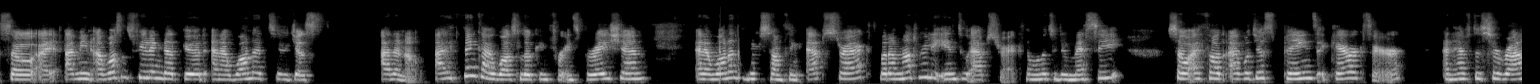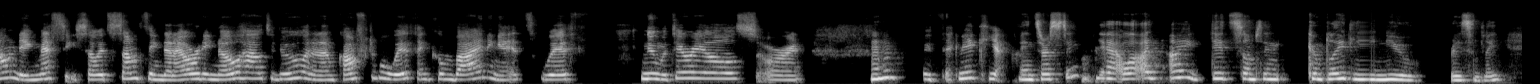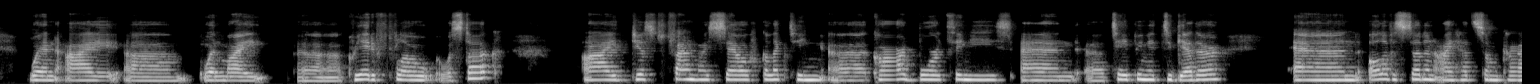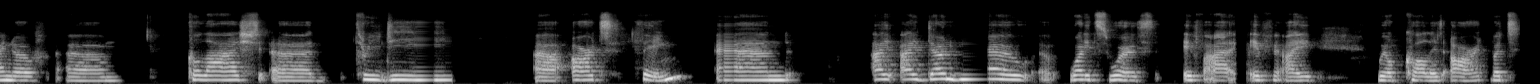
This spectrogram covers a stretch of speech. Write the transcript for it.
So I, I mean, I wasn't feeling that good, and I wanted to just, I don't know. I think I was looking for inspiration, and I wanted to do something abstract, but I'm not really into abstract. I wanted to do messy, so I thought I would just paint a character and have the surrounding messy. So it's something that I already know how to do and that I'm comfortable with, and combining it with new materials or mm-hmm. new technique. Yeah. Interesting. Yeah. Well, I, I did something completely new recently when I um, when my uh, creative flow was stuck. I just found myself collecting uh, cardboard thingies and uh, taping it together and all of a sudden i had some kind of um, collage uh, 3d uh, art thing. And i i don't know uh, what it's worth if i if i will call it art but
